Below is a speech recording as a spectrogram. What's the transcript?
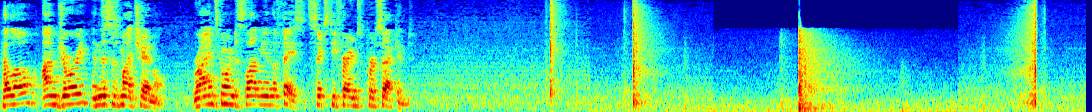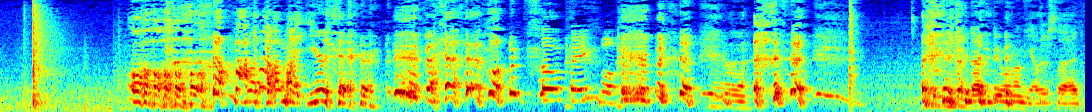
Hello, I'm Jory, and this is my channel. Ryan's going to slap me in the face at 60 frames per second. Oh, I got my ear there. that looked so painful. Uh, even that and do one on the other side.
